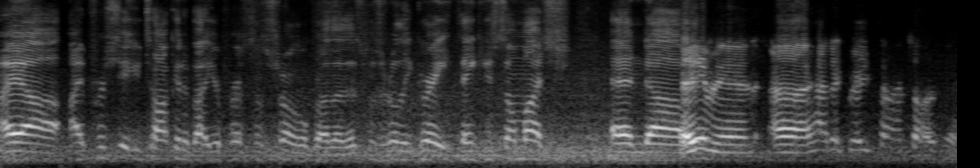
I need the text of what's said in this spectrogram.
I, uh, I appreciate you talking about your personal struggle, brother. This was really great. Thank you so much. And uh, Hey, man. Uh, had a great time talking.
